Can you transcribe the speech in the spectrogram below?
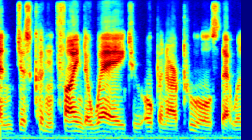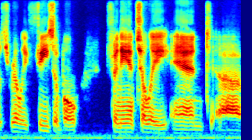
end, just couldn't find a way to open our pools that was really feasible financially and uh,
